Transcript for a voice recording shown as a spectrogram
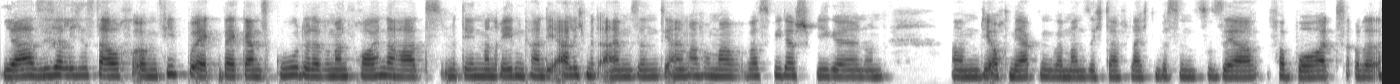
ja, sicherlich ist da auch ähm, Feedback ganz gut oder wenn man Freunde hat, mit denen man reden kann, die ehrlich mit einem sind, die einem einfach mal was widerspiegeln und ähm, die auch merken, wenn man sich da vielleicht ein bisschen zu sehr verbohrt oder.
